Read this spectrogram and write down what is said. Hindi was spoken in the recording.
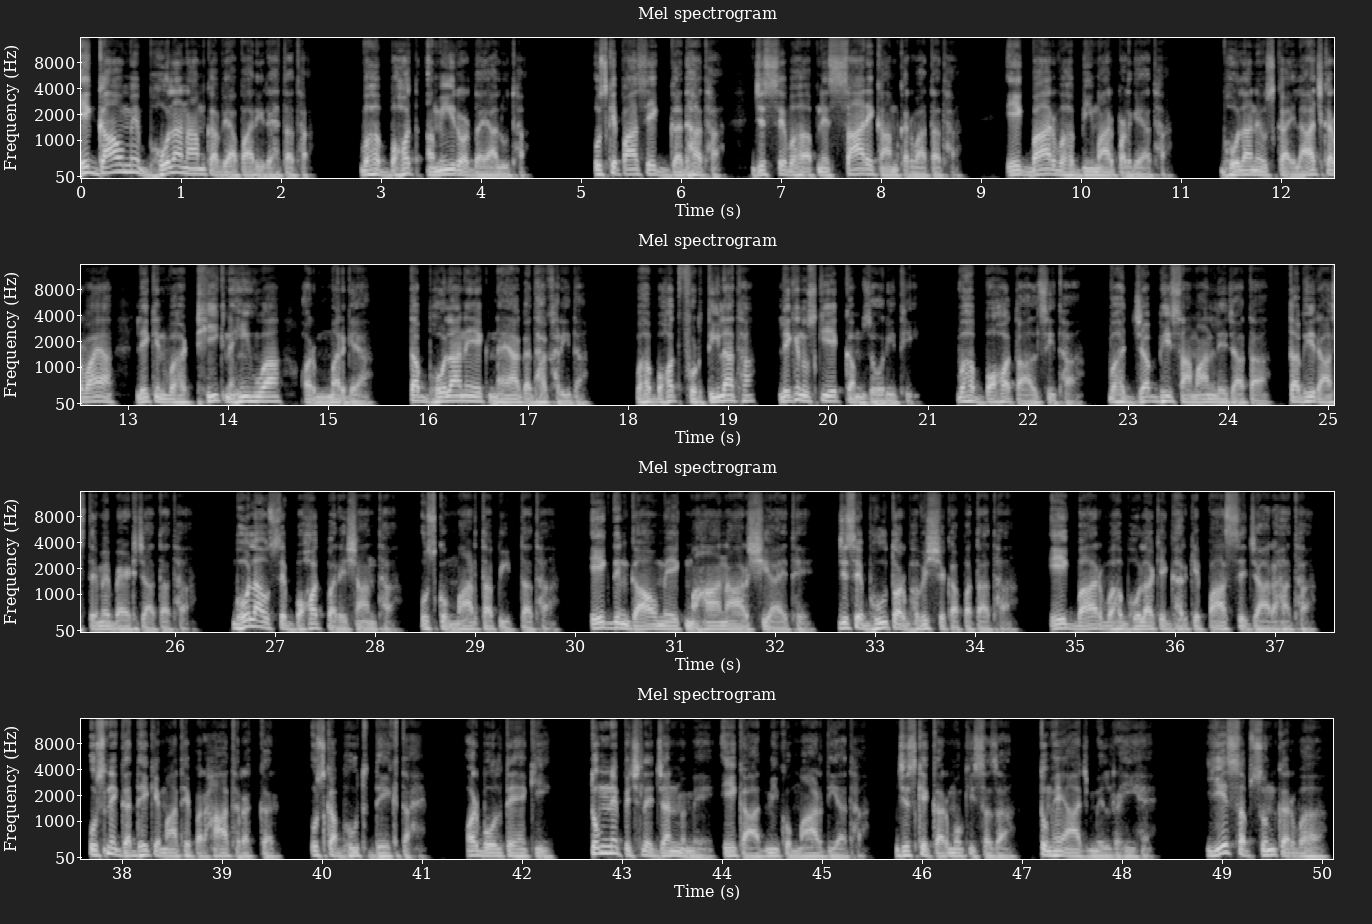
एक गाँव में भोला नाम का व्यापारी रहता था। वह बहुत अमीर और दयालु था। उसके पास एक गधा था, जिससे वह अपने सारे काम करवाता था। एक बार वह बीमार पड़ गया था। भोला ने उसका इलाज करवाया, लेकिन वह ठीक नहीं हुआ और मर गया। तब भोला ने एक नया गधा खरीदा। वह बहुत फुर्तीला था, लेकिन उसकी एक कमज़ोरी थी। वह बहुत आलसी था। वह जब भी सामान ले जाता, तभी रास्ते में बैठ जाता था। भोला उससे बहुत परेशान था। उसको मारता पीटता था। एक दिन गाँव में एक महान आरशी आए थे, जिसे भूत और भविष्य का पता था। एक बार वह भोला के घर के पास से जा रहा था। उसने गधे के माथे पर हाथ रखकर उसका भूत देखता है और बोलते हैं कि, तुमने पिछले जन्म में एक आदमी को मार दिया था, जिसके कर्मों की सजा तुम्हें आज मिल रही है। ये सब सुनकर वह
